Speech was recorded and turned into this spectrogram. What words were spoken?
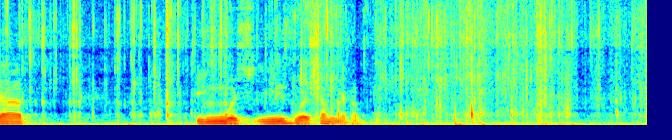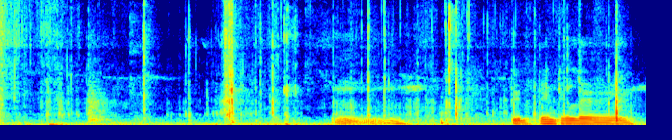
การ์ดอิงเวอร์อิงลิสเวอร์ชันนะครับ ตื่นเต้นจังเลย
